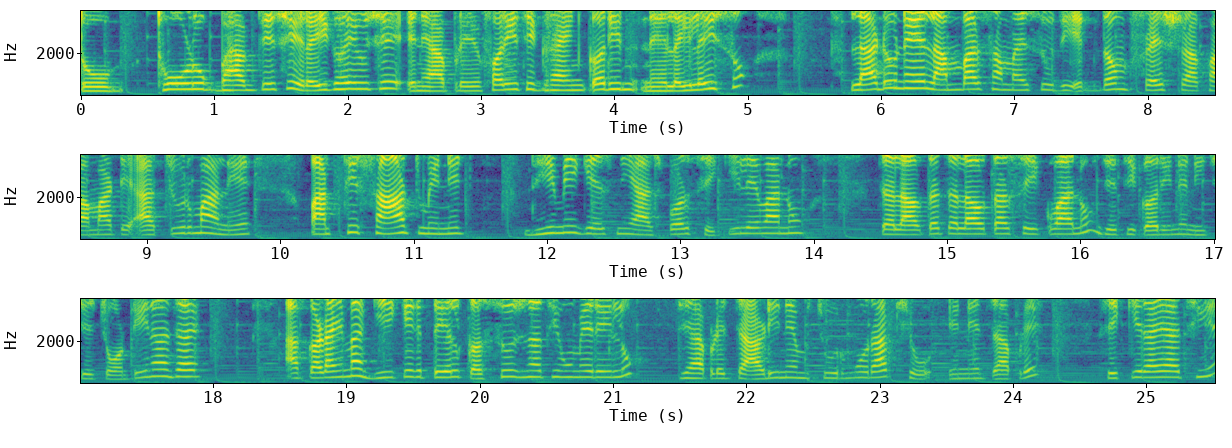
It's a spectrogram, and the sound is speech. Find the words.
તો થોડુંક ભાગ જે છે રહી ગયું છે, એને આપણે ફરીથી ગ્રાઇન્ડ કરીને લઈ લઈશું. લાડુને લાંબા સમય સુધી એકદમ ફ્રેશ રાખવા માટે આ ચૂરમાને પાંચથી સાત મિનિટ ધીમી ગેસની આંચ પર શેકી લેવાનું ચલાવતા ચલાવતા શેકવાનું, જેથી કરીને નીચે ચોંટી ન જાય. આ કડાઈમાં ઘી કે તેલ કશું જ નથી ઉમેરેલું. જે આપણે ચાળીને ચૂરમો રાખ્યો, એને જ આપણે શેકી રહ્યા છીએ.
